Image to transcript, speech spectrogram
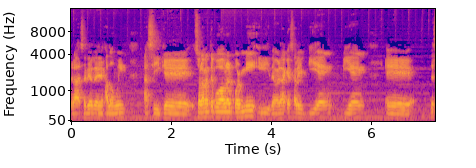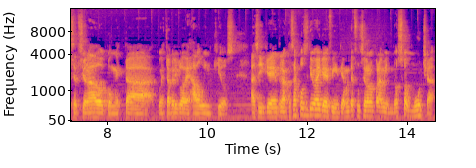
la serie de Halloween. Así que solamente puedo hablar por mí y de verdad que salí bien, bien eh, decepcionado con esta, con esta película de Halloween Kills. Así que entre las cosas positivas y que definitivamente funcionaron para mí, no son muchas,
